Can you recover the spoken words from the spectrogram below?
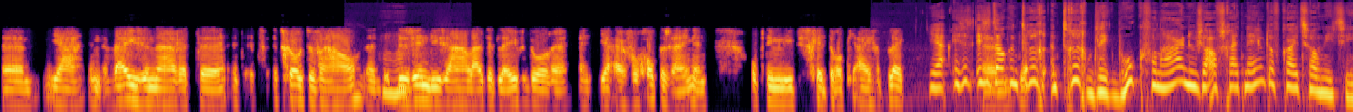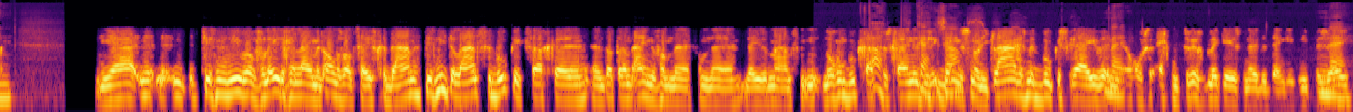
uh, ja, wijzen naar het, uh, het, het, het, grote verhaal. De, mm -hmm. de, zin die ze halen uit het leven door uh, ja, er voor God te zijn. En op die manier te schitteren op je eigen plek. Ja, is het, is het ook een, terug, een terugblikboek van haar nu ze afscheid neemt? Of kan je het zo niet zien? Ja, het is in ieder geval volledig in lijn met alles wat ze heeft gedaan. Het is niet de laatste boek. Ik zag uh, dat er aan het einde van, uh, van uh, deze maand nog een boek gaat oh, verschijnen. Dus ik denk dat ze nog niet klaar is met boeken schrijven. Nee. Of ze echt een terugblik is, nee, dat denk ik niet per se. Nee,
